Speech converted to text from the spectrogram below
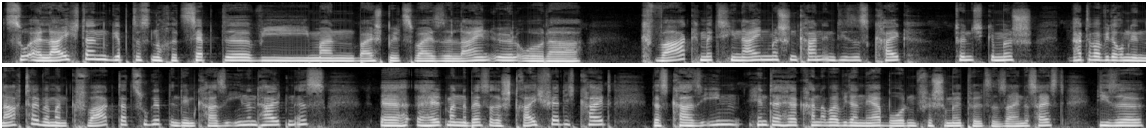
zu erleichtern, gibt es noch Rezepte, wie man beispielsweise Leinöl oder Quark mit hineinmischen kann in dieses Kalktünchgemisch. Hat aber wiederum den Nachteil, wenn man Quark dazu gibt, in dem Casein enthalten ist, erhält man eine bessere Streichfertigkeit. Das Casein hinterher kann aber wieder Nährboden für Schimmelpilze sein. Das heißt, diese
